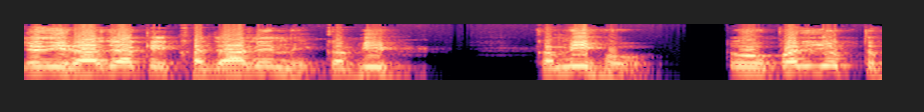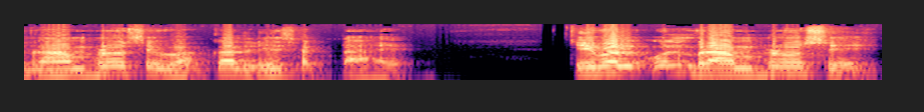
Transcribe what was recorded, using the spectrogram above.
यदि राजा के खजाने में कभी कमी हो तो उपरयुक्त ब्राह्मणों से वह कर ले सकता है। केवल उन ब्राह्मणों से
